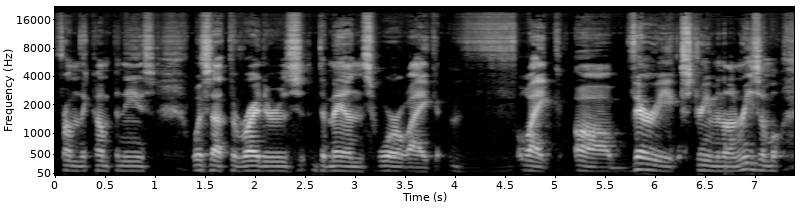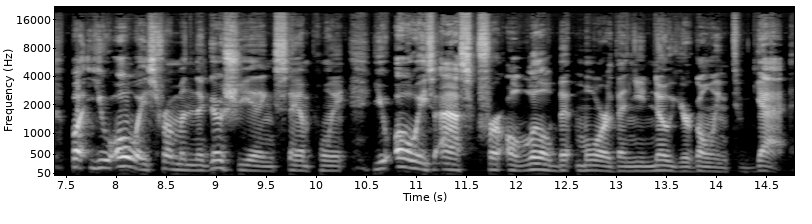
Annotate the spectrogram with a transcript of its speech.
from the companies was that the writers' demands were like, like, uh, very extreme and unreasonable. But you always, from a negotiating standpoint, you always ask for a little bit more than you know you're going to get,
